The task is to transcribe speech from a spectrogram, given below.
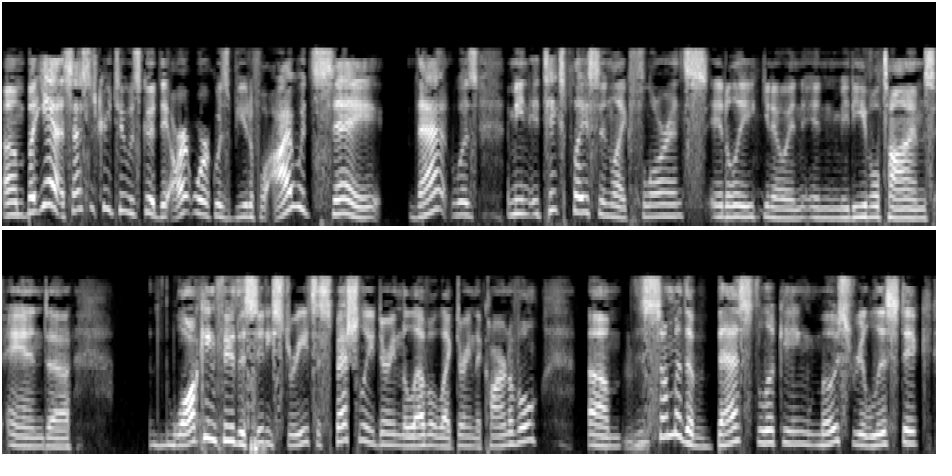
Um, but yeah, Assassin's Creed 2 was good. The artwork was beautiful. I would say that was, I mean, it takes place in like Florence, Italy, you know, in, in medieval times and, uh, walking through the city streets, especially during the level, like during the carnival, um, some of the best looking, most realistic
